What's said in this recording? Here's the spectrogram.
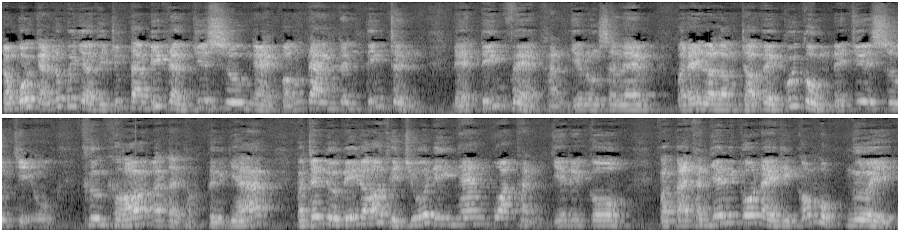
Trong bối cảnh lúc bây giờ thì chúng ta biết rằng Chúa Giêsu ngài vẫn đang trên tiến trình để tiến về thành Jerusalem và đây là lần trở về cuối cùng để Chúa Giêsu chịu thương khó ở tại thập tự giá. Và trên đường đi đó thì Chúa đi ngang qua thành Jericho. Và tại thành Jericho này thì có một người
